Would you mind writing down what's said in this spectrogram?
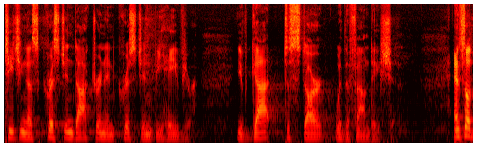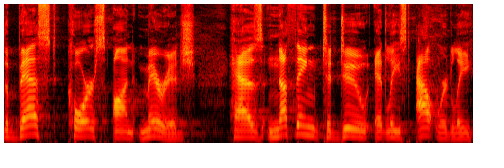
teaching us Christian doctrine and Christian behavior. You've got to start with the foundation. And so, the best course on marriage has nothing to do, at least outwardly,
